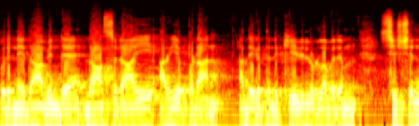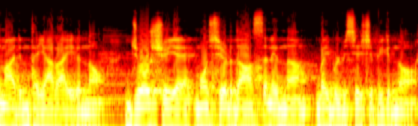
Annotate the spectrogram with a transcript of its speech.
ഒരു നേതാവിന്റെ ദാസരായി അറിയപ്പെടാൻ അദ്ദേഹത്തിന്റെ കീഴിലുള്ളവരും ശിഷ്യന്മാരും തയ്യാറായിരുന്നു. ജോഷയെ മോശയുടെ ദാസൻ എന്ന് ബൈബിൾ വിശേഷിപ്പിക്കുന്നു.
